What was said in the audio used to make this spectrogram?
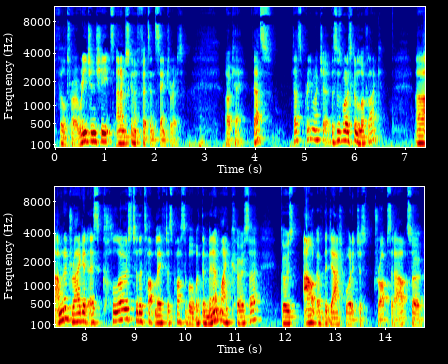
filter our region sheets, and I'm just going to fit and center it. Okay, that's, that's pretty much it. This is what it's going to look like. Uh, I'm going to drag it as close to the top left as possible, but the minute my cursor goes out of the dashboard, it just drops it out. So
